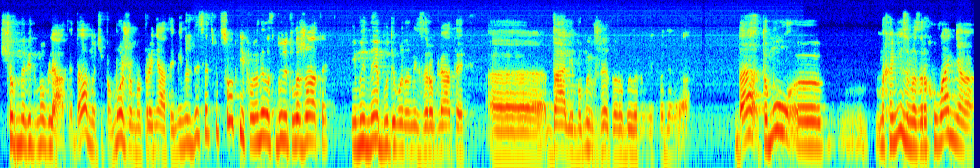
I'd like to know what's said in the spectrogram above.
щоб не відмовляти. Да? Ну, типу, можемо прийняти мінус 10%, і вони нас будуть лежати, і ми не будемо на них заробляти е, далі, бо ми вже заробили на них один раз. Да? Тому е, механізм розрахування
